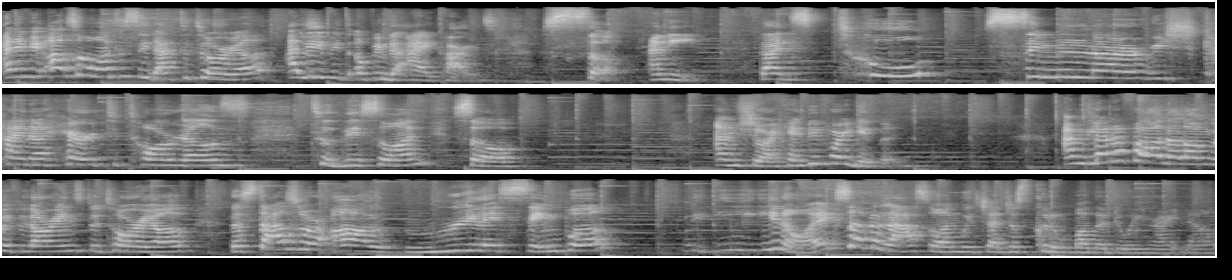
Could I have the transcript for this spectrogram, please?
And if you also want to see that tutorial, I'll leave it up in the iCards. So, I mean, that's two similar-ish kind of hair tutorials to this one. So, I'm sure I can be forgiven. I'm glad I followed along with Loren's tutorial. The styles were all really simple. You know, except the last one, which I just couldn't bother doing right now.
